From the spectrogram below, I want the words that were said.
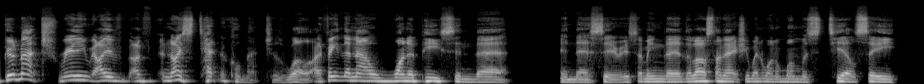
good match. Really, I've, I've a nice technical match as well. I think they're now one apiece in their in their series. I mean, the the last time they actually went one on one was TLC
